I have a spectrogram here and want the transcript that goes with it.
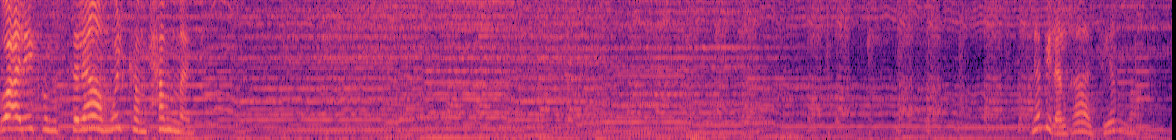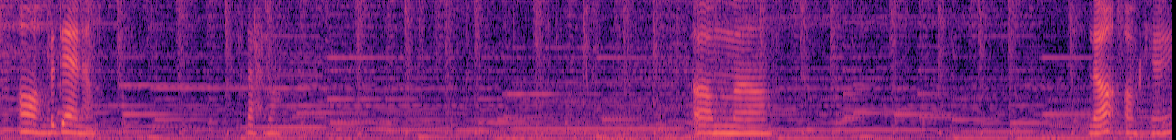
وعليكم السلام. ويلكم محمد. نبي الألغاز يلا. آه بدينا. لحظة. أم لا okay.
